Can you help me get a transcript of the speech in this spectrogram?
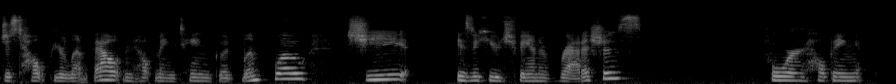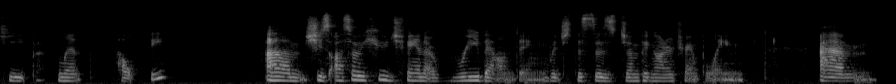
just help your lymph out and help maintain good lymph flow. She is a huge fan of radishes for helping keep lymph healthy. Um, she's also a huge fan of rebounding, which this is jumping on a trampoline. Um,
